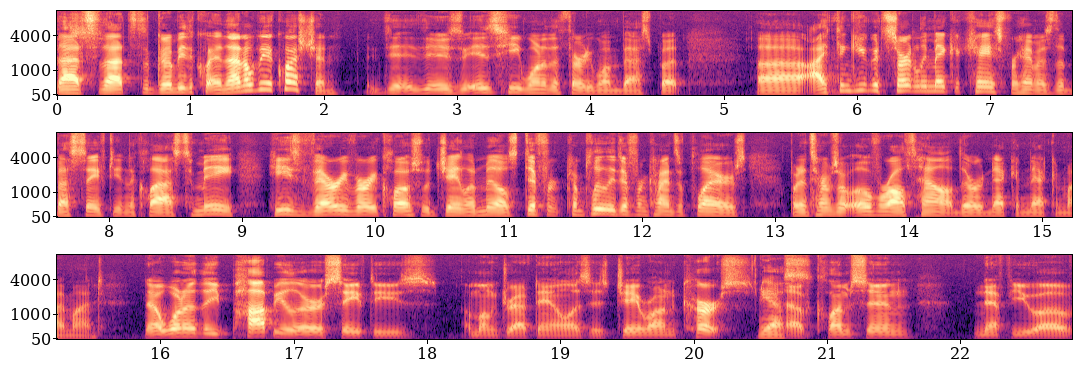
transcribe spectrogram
That's that's going to be the question, and that'll be a question. Is is he one of the 31 best? But uh, I think you could certainly make a case for him as the best safety in the class. To me, he's very, very close with Jalen Mills. Different, completely different kinds of players, but in terms of overall talent, they're neck and neck in my mind. Now, one of the popular safeties among draft analysts is Jayron Kearse Yes. of Clemson, nephew of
